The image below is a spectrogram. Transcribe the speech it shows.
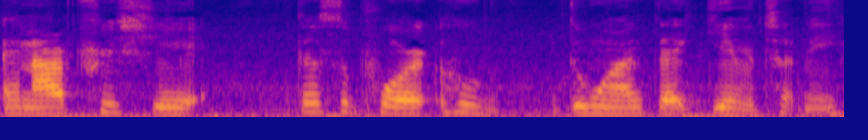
and I appreciate the support who the ones that give it to me.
